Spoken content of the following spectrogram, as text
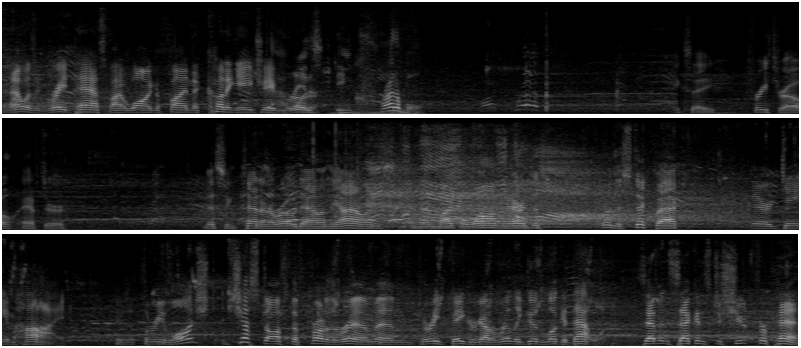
And that was a great pass by Wang to find the cutting AJ that Brodeur. was incredible. Makes a free throw after missing 10 in a row down in the islands, and then Michael Wang there just for the stick back. their game high. There's a three launched just off the front of the rim, and Tariq Baker got a really good look at that one. Seven seconds to shoot for Penn.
